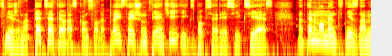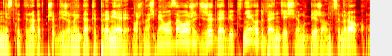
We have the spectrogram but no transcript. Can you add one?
zmierza na PC oraz konsole PlayStation 5 i Xbox Series X i S. Na ten moment nie znamy niestety nawet przybliżonej daty premiery. Można śmiało założyć, że debiut nie odbędzie się w bieżącym roku.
